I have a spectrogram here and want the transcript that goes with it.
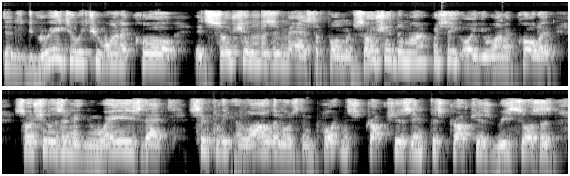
the degree to which you want to call it socialism as a form of social democracy, or you want to call it socialism in ways that simply allow the most important structures, infrastructures, resources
